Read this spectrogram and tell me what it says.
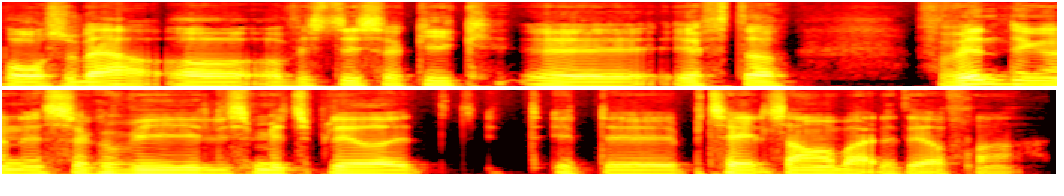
vores værd, og, og hvis det så gik øh, efter forventningerne, så kunne vi ligesom etablere et, et, et, et betalt samarbejde derfra.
